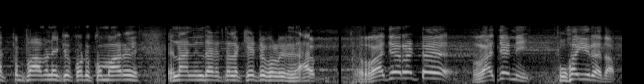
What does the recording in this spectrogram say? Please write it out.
மக்கள் பாவனைக்கு கொடுக்குமாறு நான் இந்த இடத்துல கேட்டுக்கொள்கிறேன். ரஜரட்ட ரஜினி புகையிரதம்.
